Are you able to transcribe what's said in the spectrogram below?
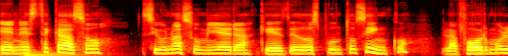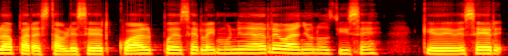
En este caso, si uno asumiera que es de 2.5, la fórmula para establecer cuál puede ser la inmunidad de rebaño nos dice que debe ser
